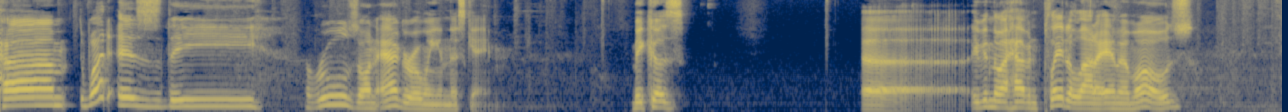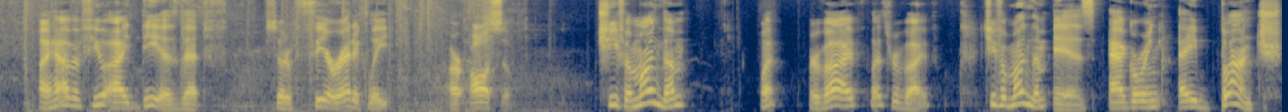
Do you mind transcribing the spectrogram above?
um, what is the rules on aggroing in this game? Because, uh, even though I haven't played a lot of MMOs, I have a few ideas that sort of theoretically are awesome. Chief among them what? Revive. Let's revive. Chief among them is aggroing a bunch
